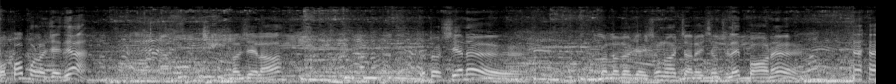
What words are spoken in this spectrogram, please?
Bỏ bỏ bỏ là gì thế à? Là gì đó tôi tôi xiên nữa còn là là gì xong nó, trả lời xong chỉ lấy bò nữa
